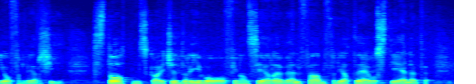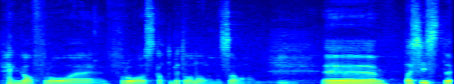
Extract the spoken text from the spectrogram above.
i offentlig regi. Staten skal ikke drive og finansiere velferd, fordi det er å stjele penger fra, eh, fra skattebetalerne, sa han. Eh, de siste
